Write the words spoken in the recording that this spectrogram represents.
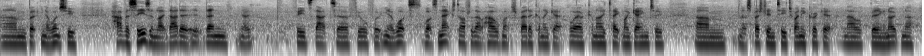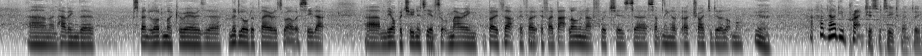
Um, but you know, once you have a season like that, it, it then you know feeds that uh, fuel for you know what's what's next after that. How much better can I get? Where can I take my game to? Um, you know, especially in T20 cricket now, being an opener um, and having the spent a lot of my career as a middle order player as well. I see that um, the opportunity of sort of marrying both up if I if I bat long enough, which is uh, something I've, I've tried to do a lot more. Yeah. How, how do you practice for T20?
